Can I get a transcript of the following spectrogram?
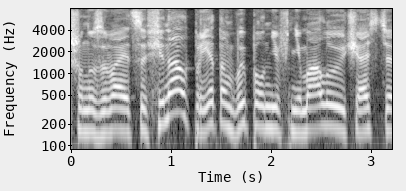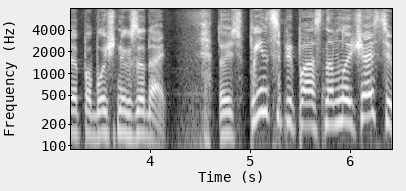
что называется, финал, при этом выполнив немалую часть э, побочных заданий. То есть, в принципе, по основной части,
